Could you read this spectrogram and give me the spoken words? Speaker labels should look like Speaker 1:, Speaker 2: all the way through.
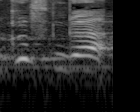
Speaker 1: bagus nggak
